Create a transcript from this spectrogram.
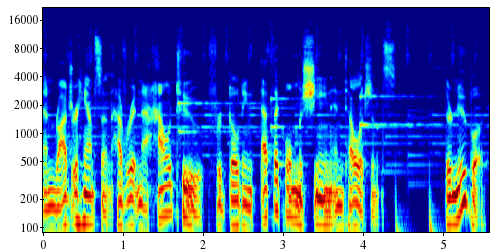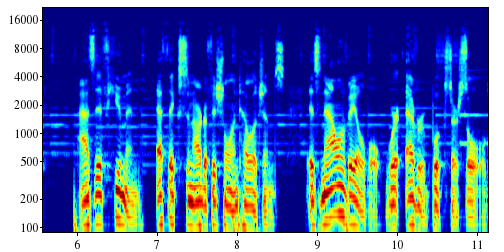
and Roger Hampson have written a how to for building ethical machine intelligence. Their new book, As If Human Ethics and Artificial Intelligence, is now available wherever books are sold.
